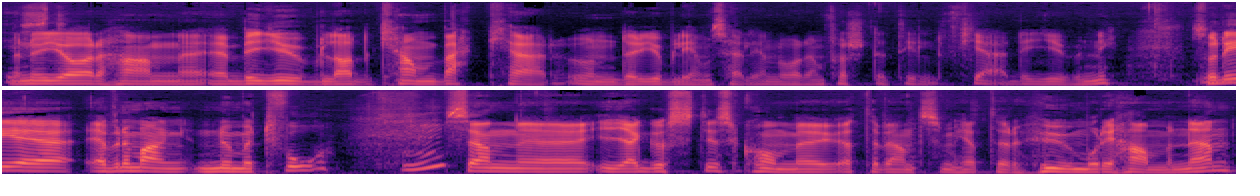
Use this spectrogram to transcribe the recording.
Men nu Just. gör han eh, bejublad comeback här under jubileumshelgen då den 1 till 4 juni. Så det är evenemang nummer två. Mm. Sen eh, i augusti så kommer ett event som heter Humor i hamnen.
